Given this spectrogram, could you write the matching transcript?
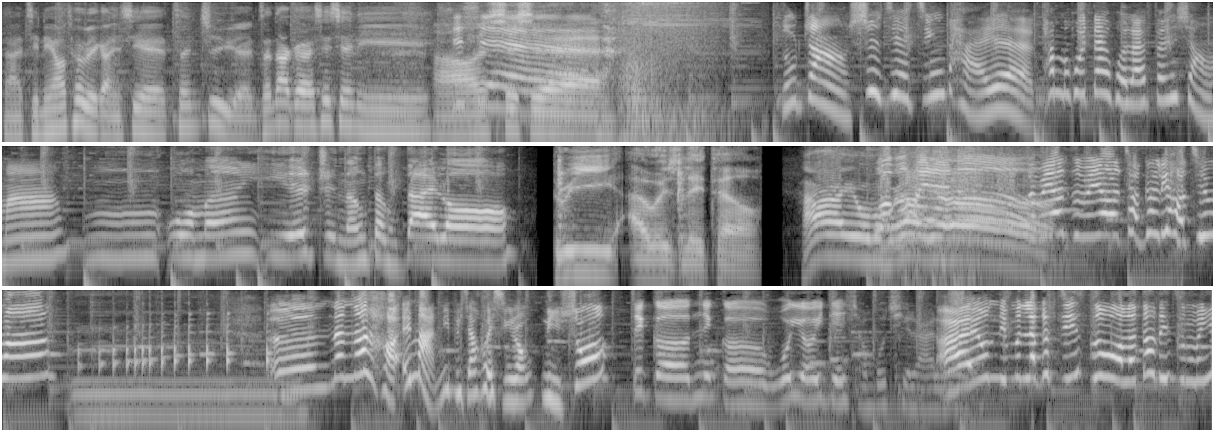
那今天要特别感谢曾志远曾大哥，谢谢你，好，谢谢。组长，世界金牌耶，他们会带回来分享吗？嗯，我们也只能等待喽。Three hours later，嗨，我们回来了，怎么样？怎么样？巧克力好吃吗？嗯。嗯，那那好，艾玛，你比较会形容，你说这个那个，我有一点想不起来了。哎呦，你们两个急死我了，到底怎么样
